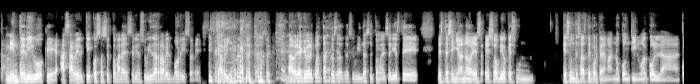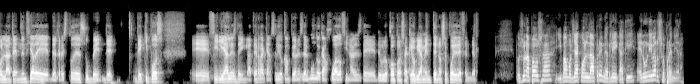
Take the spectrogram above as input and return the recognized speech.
También te digo que a saber qué cosas se tomará en serio en su vida Ravel Morrison. ¿eh? habría, que ver cuántas cosas de su vida se toma en serio este, este señor. No, es, obvio que es un que es un desastre porque además no continúa con la, con la tendencia del resto de, de, equipos eh, filiales de Inglaterra que han salido campeones del mundo, que han jugado finales de, de Eurocopa. O sea que obviamente no se puede defender. Pues una pausa y vamos ya con la Premier League aquí en Universo Premier.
